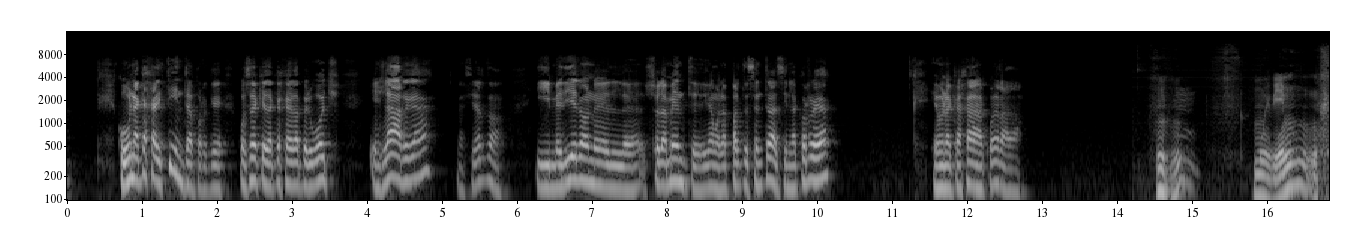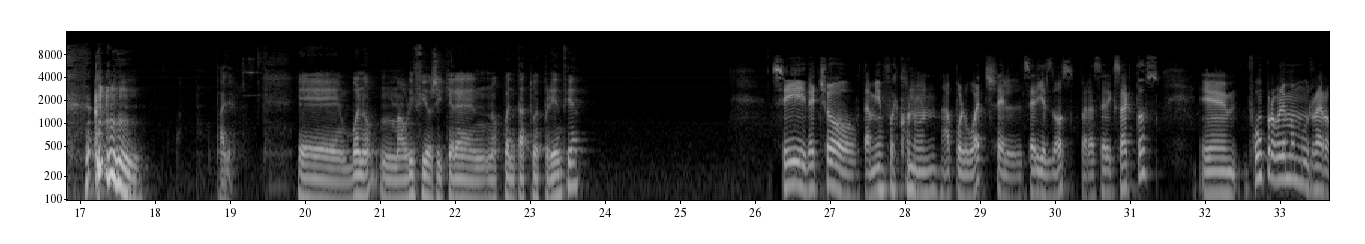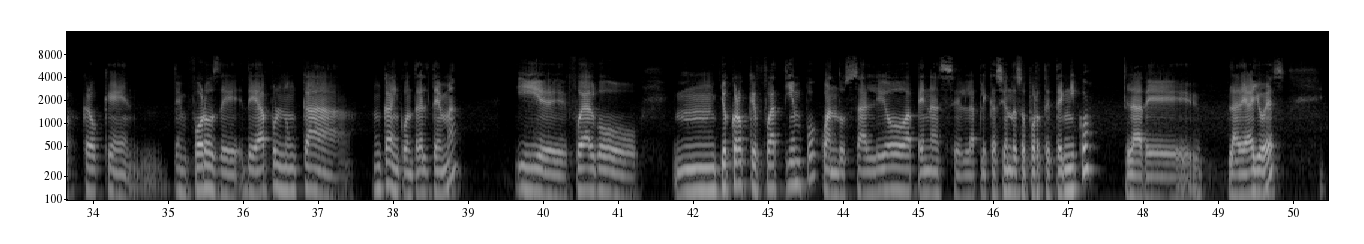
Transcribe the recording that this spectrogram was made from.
Con una caja distinta, porque vos sabés que la caja del Apple Watch es larga, ¿no es cierto? Y me dieron el, solamente, digamos, la parte central sin la correa, es una caja cuadrada. Muy bien. Vaya. Eh, bueno, Mauricio, si quieres, nos cuentas tu experiencia. Sí, de hecho también fue con un Apple Watch, el Series 2 para ser exactos. Eh, fue un problema muy raro, creo que en, foros de, Apple nunca, nunca encontré el tema y eh, fue algo, mm, yo creo que fue a tiempo cuando salió apenas la aplicación de soporte técnico, la de, la de iOS,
